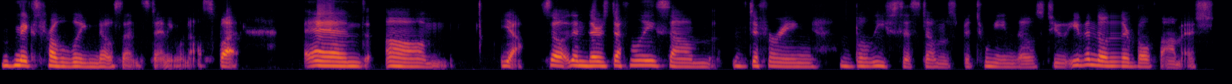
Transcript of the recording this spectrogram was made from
makes probably no sense to anyone else. But and um yeah, so then there's definitely some differing belief systems between those two, even though they're both Amish.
